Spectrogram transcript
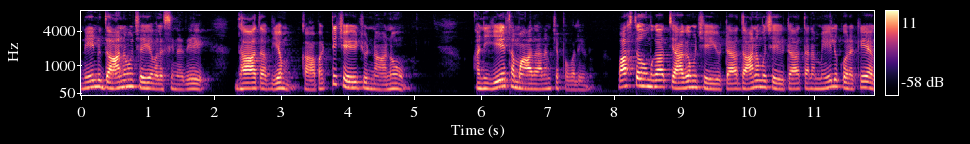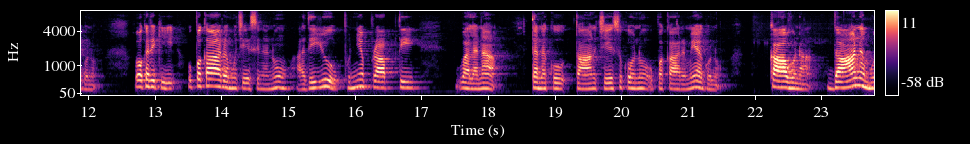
నేను దానము చేయవలసినదే దాతవ్యం కాబట్టి చేయుచున్నాను. అని ఏ సమాధానం చెప్పవలేను. వాస్తవముగా త్యాగము చేయుట దానము చేయుట తన మేలు కొరకే అగును. ఒకరికి ఉపకారము చేసినను అదియు పుణ్యప్రాప్తి వలన తనకు తాను చేసుకొను ఉపకారమే అగును. కావున దానము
